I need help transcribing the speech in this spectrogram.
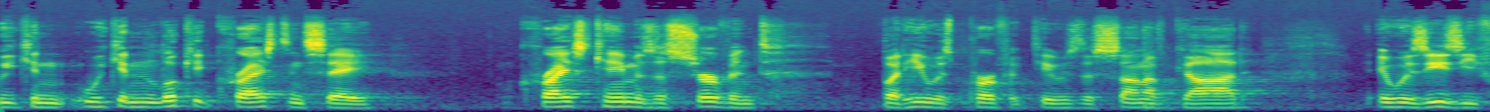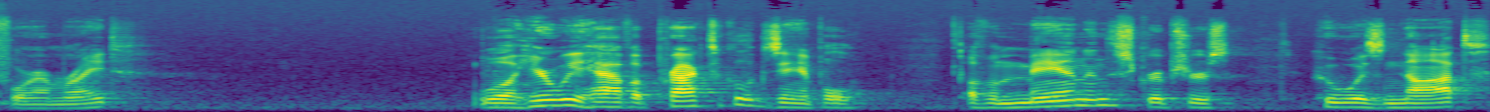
we can, we can look at Christ and say, Christ came as a servant, but he was perfect. He was the Son of God. It was easy for him, right? Well, here we have a practical example of a man in the scriptures who was not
